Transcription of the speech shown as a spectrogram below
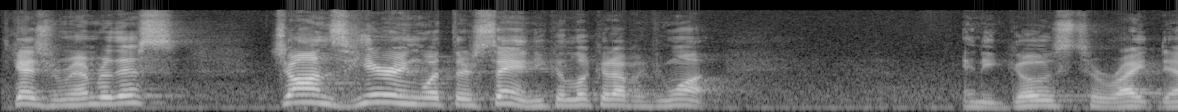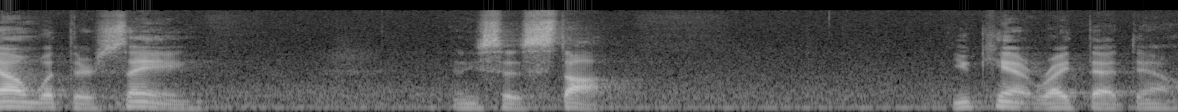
You guys remember this? John's hearing what they're saying. You can look it up if you want. And he goes to write down what they're saying. And he says, Stop. You can't write that down.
